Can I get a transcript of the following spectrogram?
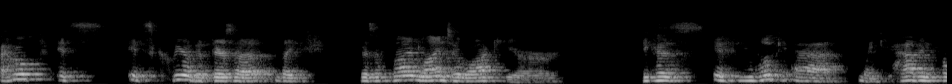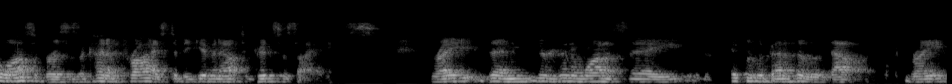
I hope it's it's clear that there's a like there's a fine line to walk here. Because if you look at like having philosophers as a kind of prize to be given out to good societies right then you're going to want to say it was the benefit of the doubt right?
